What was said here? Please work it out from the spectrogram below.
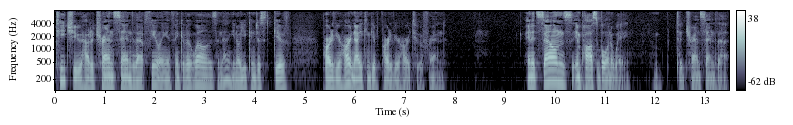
teach you how to transcend that feeling and think of it well as an you know you can just give part of your heart now you can give part of your heart to a friend and it sounds impossible in a way to transcend that.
